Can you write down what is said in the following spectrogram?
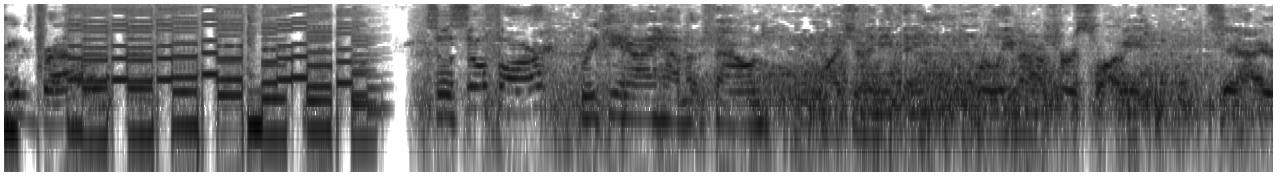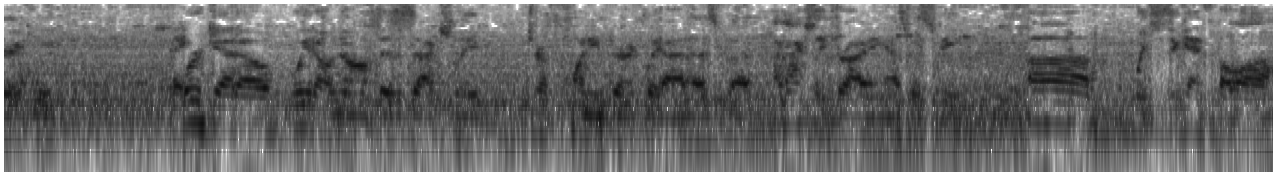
James Brown. So so far, Ricky and I haven't found much of anything. We're leaving our first swap meet. Say hi, Ricky. We're ghetto. We don't know if this is actually dr- pointing directly at us, but I'm actually driving as we speak, um, which is against the law.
